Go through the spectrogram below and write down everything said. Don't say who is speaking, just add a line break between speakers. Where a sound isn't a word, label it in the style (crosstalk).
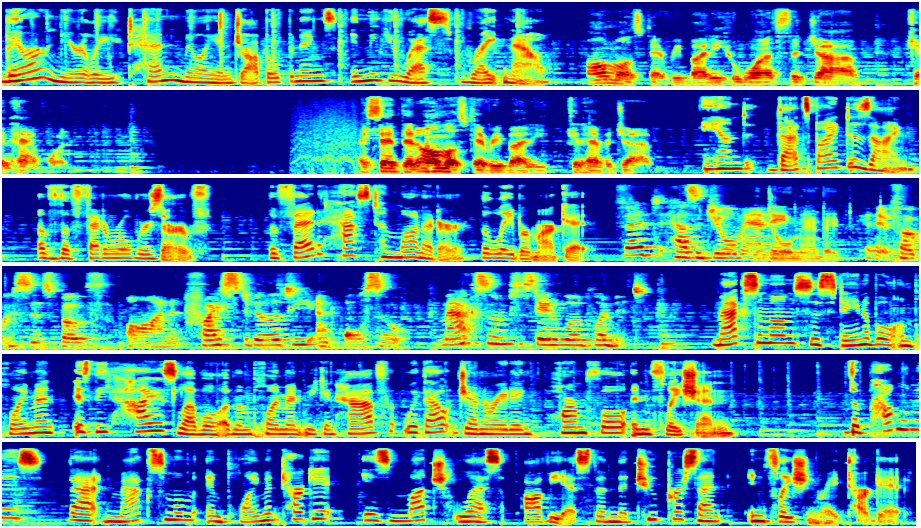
There are nearly 10 million job openings in the US right now.
Almost everybody who wants the job can have one. I said that almost everybody can have a job.
And that's by design of the Federal Reserve. The Fed has to monitor the labor market.
Fed has a dual mandate.
Dual mandate.
And it focuses both on price stability and also maximum sustainable employment.
Maximum sustainable employment is the highest level of employment we can have without generating harmful inflation. The problem is that maximum employment target is much less obvious than the 2% inflation rate target.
